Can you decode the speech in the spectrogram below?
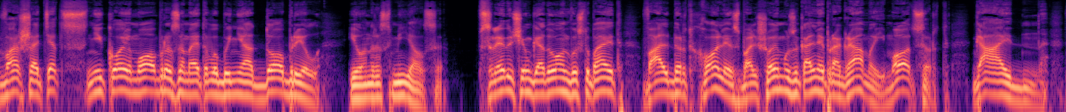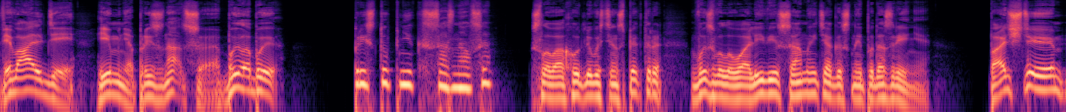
ваш отец никоим образом этого бы не одобрил». И он рассмеялся. В следующем году он выступает в Альберт-Холле с большой музыкальной программой. Моцарт, Гайден, Вивальди. И мне, признаться, было бы...» «Преступник сознался?» Словоохотливость инспектора вызвала у Оливии самые тягостные подозрения. «Почти»,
